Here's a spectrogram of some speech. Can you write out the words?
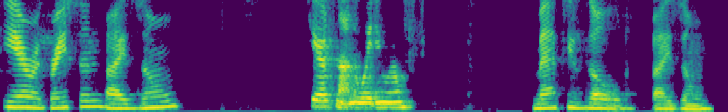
Tiara Grayson by Zoom. Tiara's not in the waiting room. Matthew Gold by Zoom.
